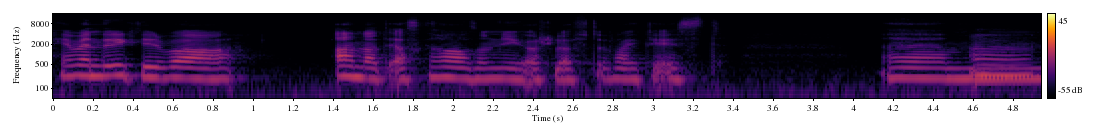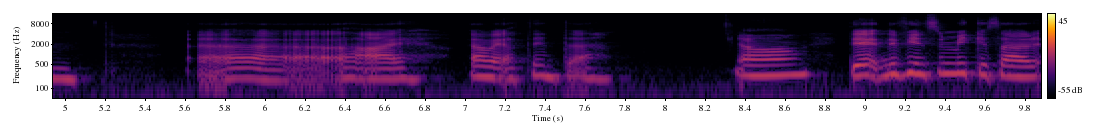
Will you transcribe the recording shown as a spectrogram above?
Jag vet inte riktigt vad annat jag ska ha som nyårslöfte faktiskt. Ehm, Mm. eh, nej, jag vet inte. Ja. Det, det finns så mycket så här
